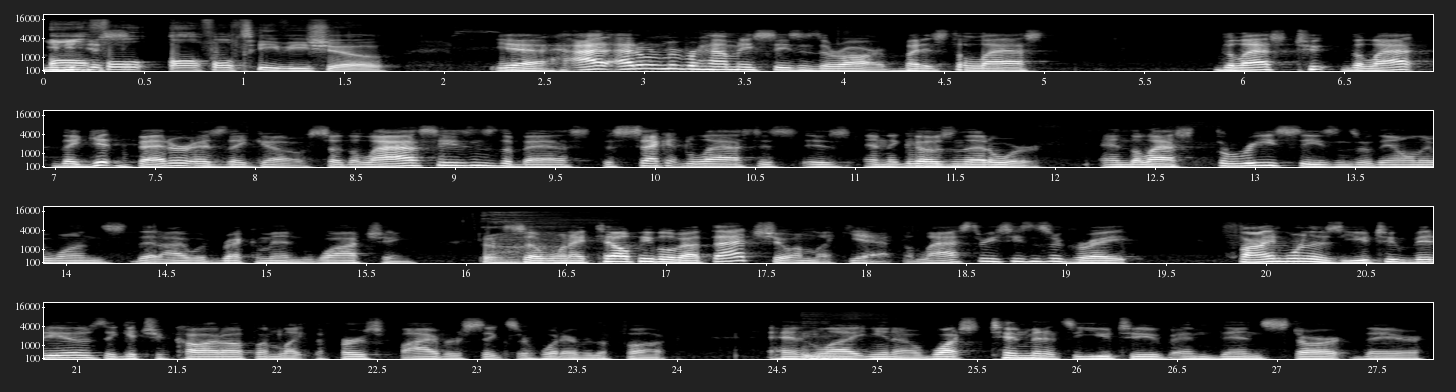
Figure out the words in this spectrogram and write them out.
You need to awful, awful TV show. Yeah, I, I don't remember how many seasons there are, but it's the last, the last two, the last they get better as they go. So the last season's the best. The second to last is is and it goes in that order. And the last three seasons are the only ones that I would recommend watching. So when I tell people about that show, I'm like, yeah, the last three seasons are great. Find one of those YouTube videos that get you caught up on like the first five or six or whatever the fuck, and mm. like you know watch ten minutes of YouTube and then start there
